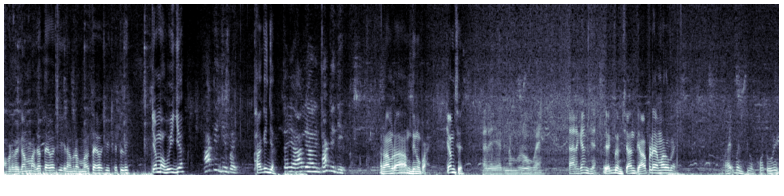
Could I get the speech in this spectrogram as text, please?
આપણે ભાઈ ગામમાં જતા આવ્યા છીએ રામ રામ મળતા આવ્યા છીએ ઠેટલી કેમમાં હોઈ ગયા? થાકી જઈ ભાઈ. થાકી ગયા? તો એ હાલી હાલી થાકી જઈ રામ રામ દિનુભાઈ કેમ છે? અરે એક નંબર હો ભાઈ. તારે કેમ છે? એકદમ શાંતિ. આપણે અમારો ભાઈ. ભાઈ બન થયો ખોટું હોય?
